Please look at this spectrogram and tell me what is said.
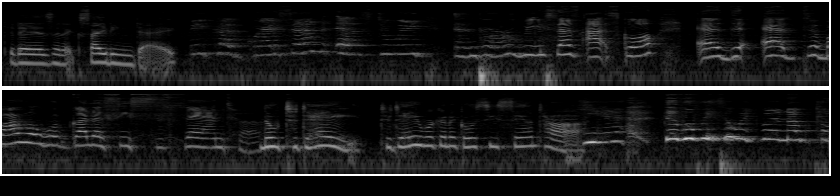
today is an exciting day. Because Grayson is doing indoor recess at school, and and tomorrow we're gonna see Santa. No, today. Today we're gonna go see Santa. Yeah, that will be so much fun. I'll tell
